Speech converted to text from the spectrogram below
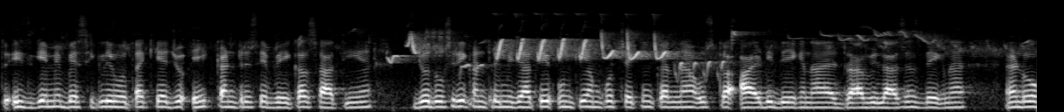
तो इस गेम में बेसिकली होता क्या है जो एक कंट्री से व्हीकल्स आती हैं जो दूसरी कंट्री में जाती है उनकी हमको चेकिंग करना है उसका आईडी देखना है ड्राइविंग लाइसेंस देखना है एंड वो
